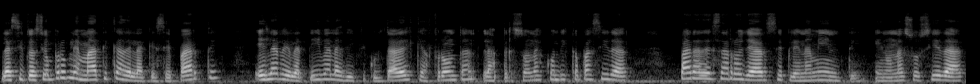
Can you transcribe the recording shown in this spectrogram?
La situación problemática de la que se parte es la relativa a las dificultades que afrontan las personas con discapacidad para desarrollarse plenamente en una sociedad,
